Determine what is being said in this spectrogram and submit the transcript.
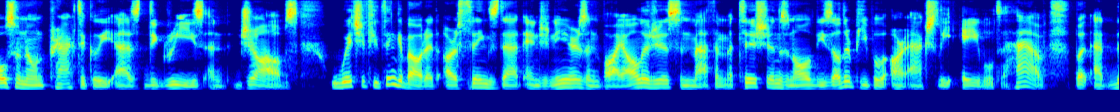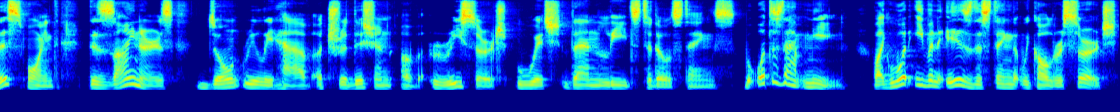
also known practically as degrees and jobs, which, if you think about it, are things that engineers and biologists and mathematicians and all these other people are actually able to have. But at this point, designers don't really have a tradition of research, which then leads to those things. But what does that mean? Like, what even is this thing that we call research?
